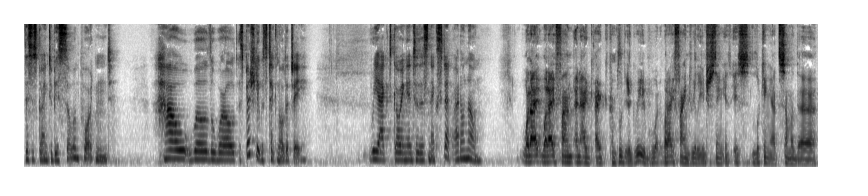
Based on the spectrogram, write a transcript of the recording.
this is going to be so important, how will the world, especially with technology, react going into this next step? I don't know. What I what I found, and I, I completely agree. What what I find really interesting is, is looking at some of the,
